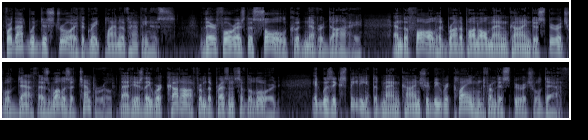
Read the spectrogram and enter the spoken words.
for that would destroy the great plan of happiness. Therefore, as the soul could never die, and the fall had brought upon all mankind a spiritual death as well as a temporal, that is, they were cut off from the presence of the Lord, it was expedient that mankind should be reclaimed from this spiritual death.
